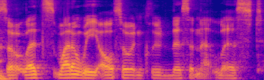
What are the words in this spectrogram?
So let's, why don't we also include this in that list?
